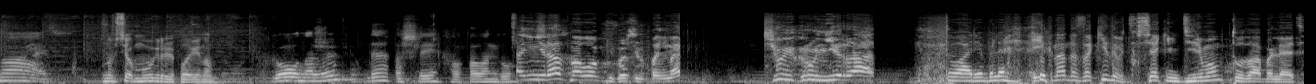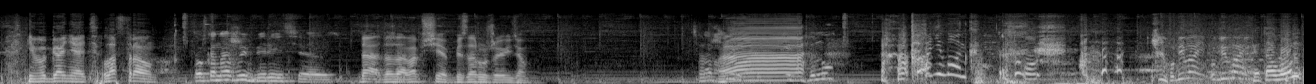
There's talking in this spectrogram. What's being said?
Nice. Ну все, мы выиграли половину. Go, ножи. Да, пошли по long у. Они ни разу на long не пошли, понимаешь? Всю игру ни разу. Твари, блядь. Их надо закидывать всяким дерьмом туда, блядь, и выгонять. Last раунд. Только ножи берите. Да, да, да, вообще без оружия идем. Ножи. А. Да ну, Убивай, убивай. Это лонг?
